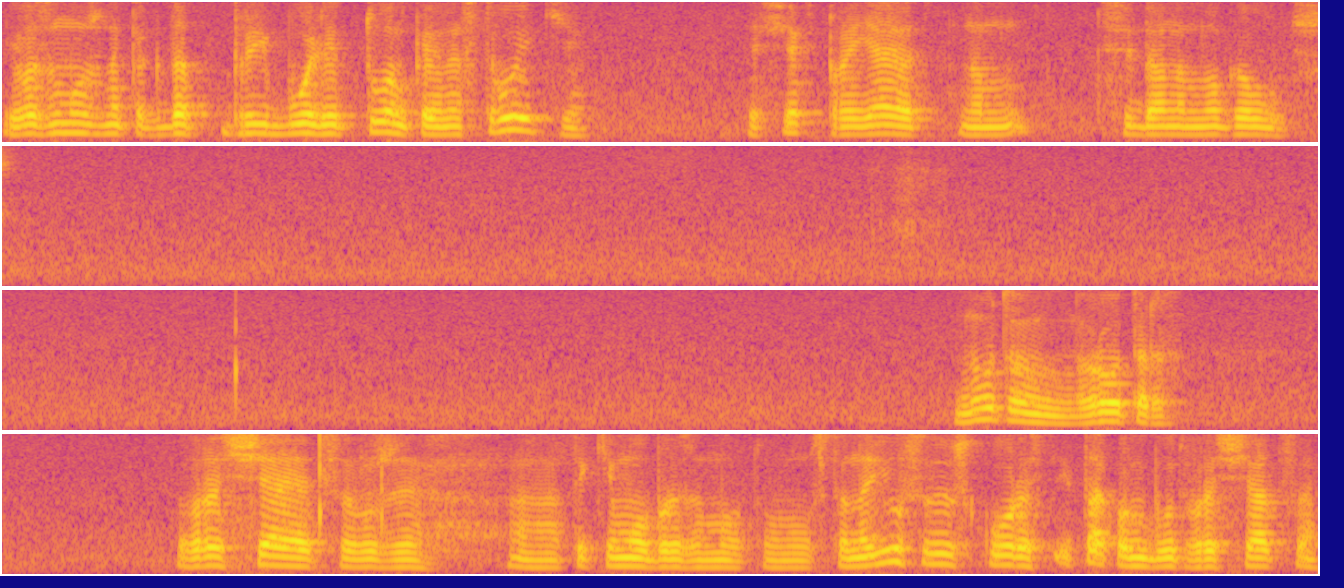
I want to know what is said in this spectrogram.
И возможно, когда при более тонкой настройке эффект проявит нам, себя намного лучше. Ну вот он, ротор вращается уже а, таким образом, вот он установил свою скорость, и так он будет вращаться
